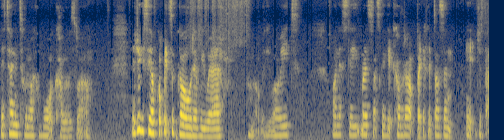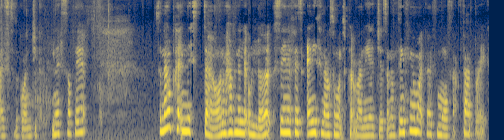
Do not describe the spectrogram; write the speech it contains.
they turn into like a watercolour as well. As you can see I've got bits of gold everywhere. I'm not really worried. Honestly, most of that's going to get covered up, but if it doesn't, it just adds to the grunginess of it. So now putting this down, I'm having a little look, seeing if there's anything else I want to put around the edges, and I'm thinking I might go for more of that fabric.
